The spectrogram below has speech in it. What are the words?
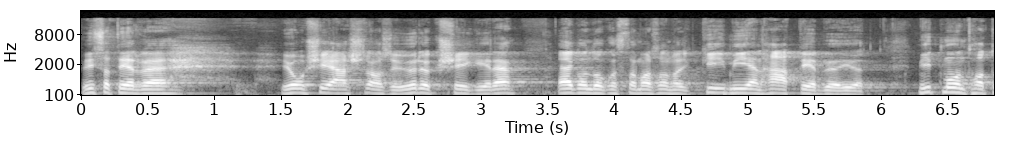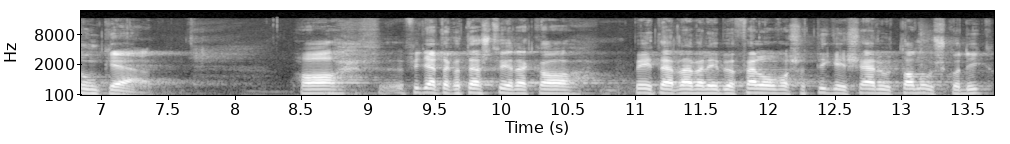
Visszatérve Jósiásra, az ő örökségére, elgondolkoztam azon, hogy ki milyen háttérből jött. Mit mondhatunk el? Ha figyeltek a testvérek, a Péter leveléből felolvasott ige, és erről tanúskodik,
